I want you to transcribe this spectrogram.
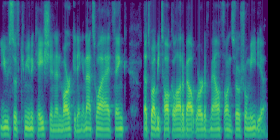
use of communication and marketing. And that's why I think that's why we talk a lot about word of mouth on social media.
